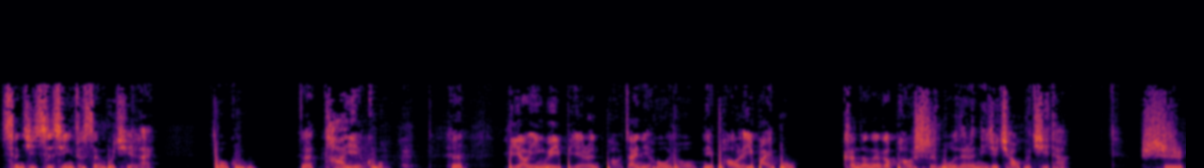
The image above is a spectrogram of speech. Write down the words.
升起自信都升不起来，多苦。那他也苦，嗯，不要因为别人跑在你后头，你跑了一百步，看到那个跑十步的人，你就瞧不起他。十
